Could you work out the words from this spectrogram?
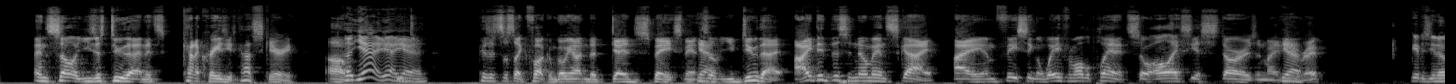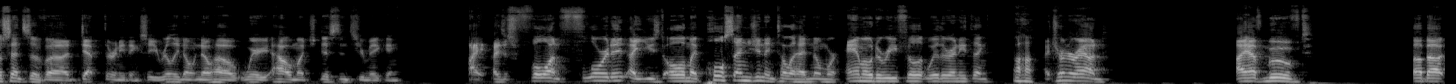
and so you just do that, and it's kind of crazy. It's kind of scary. Um, Uh, yeah, yeah, yeah. because it's just like fuck i'm going out into dead space man Yeah. so you do that i did this in no man's sky i am facing away from all the planets so all i see is stars in my view Yeah. right gives you no sense of uh, depth or anything so you really don't know how where how much distance you're making I, I just full on floored it. I used all of my pulse engine until I had no more ammo to refill it with or anything. Uh huh. I turn around. I have moved. about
